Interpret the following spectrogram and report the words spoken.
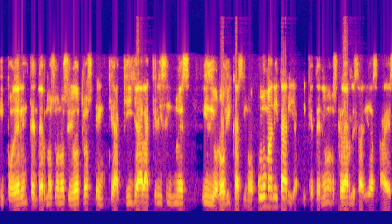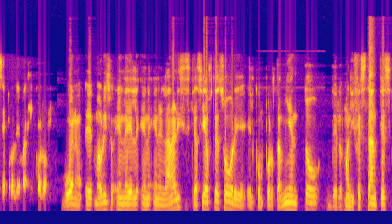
y poder entendernos unos y otros en que aquí ya la crisis no es ideológica, sino humanitaria y que tenemos que darle salidas a ese problema en Colombia. Bueno, eh, Mauricio, en el, en, el análisis que hacía usted sobre el comportamiento de los manifestantes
